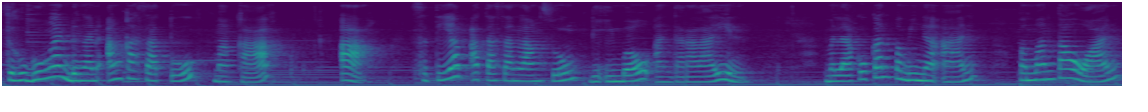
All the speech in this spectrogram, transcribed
Sehubungan dengan angka 1, maka A. Setiap atasan langsung diimbau antara lain melakukan pembinaan pemantauan,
